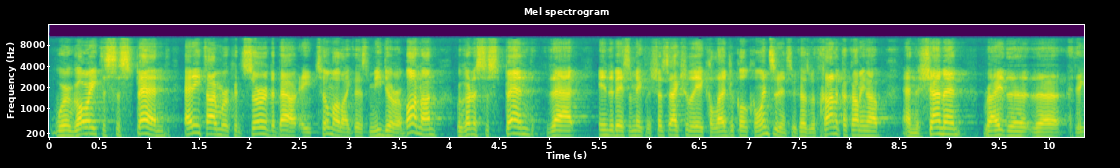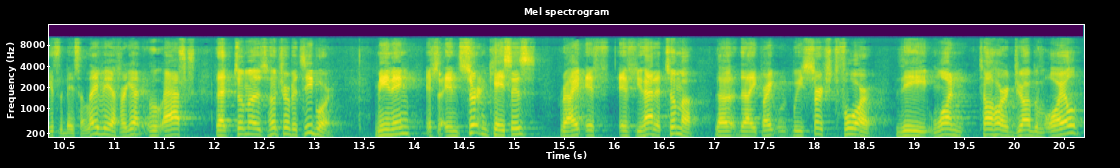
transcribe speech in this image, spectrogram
we're going to suspend, anytime we're concerned about a tumah like this, midir rabbanon, we're going to suspend that in the base of Mikdash. That's actually a collegial coincidence because with Hanukkah coming up and the Shemen, right, the, the I think it's the base of Levi, I forget, who asks that tumah is hutra b'tzibur. Meaning, if in certain cases, right, if, if you had a tumah, the, like, right, we searched for the one tahor jug of oil,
